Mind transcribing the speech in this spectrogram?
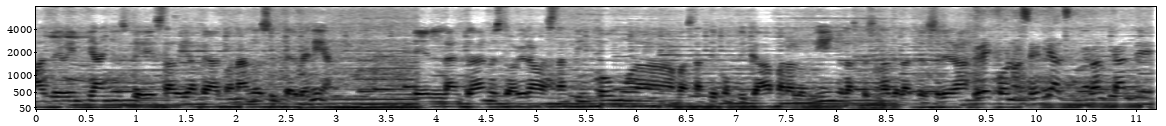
Más de 20 años que esta vía peatonal no se intervenía. la entrada de nuestro barrio era bastante incómoda, bastante complicada para los niños, las personas de la tercera edad. Reconocerle al señor alcalde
